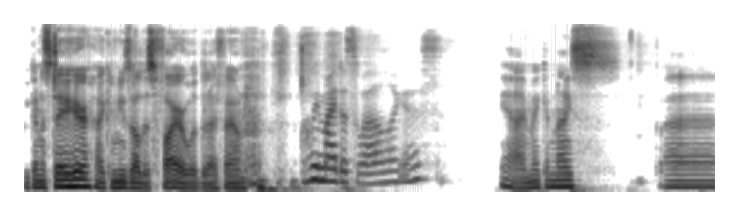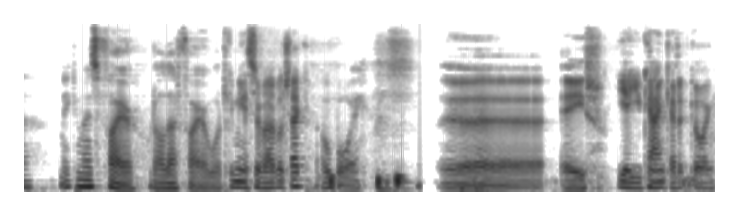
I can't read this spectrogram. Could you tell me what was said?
We're gonna stay here? I can use all this firewood that I found. we might as well, I guess. Yeah, I make a nice, uh, make a nice fire with all that firewood. Give me a survival check. Oh boy. Uh, eight. Yeah, you can't get it going.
